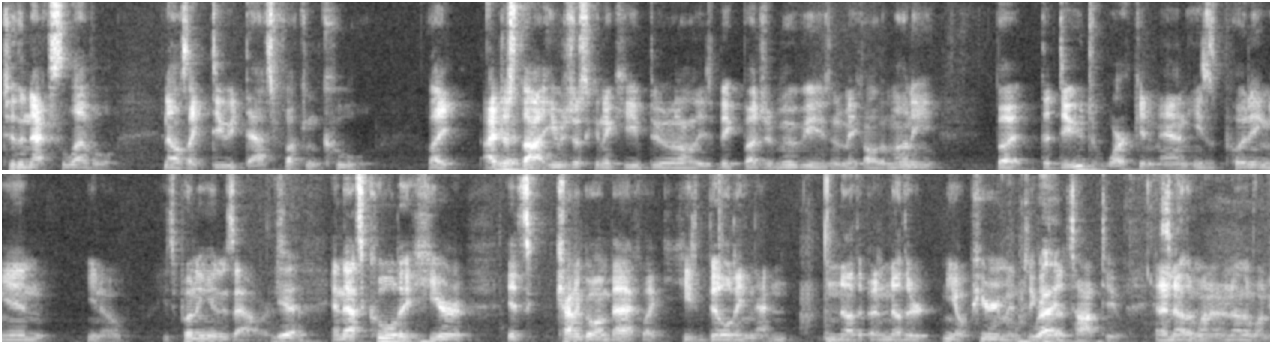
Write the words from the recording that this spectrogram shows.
to the next level. And I was like, dude, that's fucking cool. Like, I just thought he was just gonna keep doing all these big budget movies and make all the money, but the dude's working, man. He's putting in, you know, he's putting in his hours Yeah. and that's cool to hear. It's kind of going back, like he's building that n- another another you know pyramid to get to the top two, and another one and another one.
